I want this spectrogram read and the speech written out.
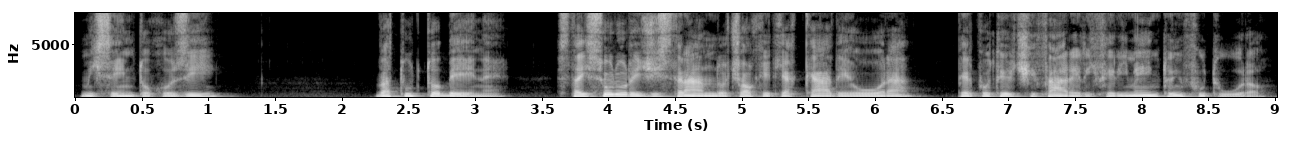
mi sento così. Va tutto bene, stai solo registrando ciò che ti accade ora per poterci fare riferimento in futuro.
